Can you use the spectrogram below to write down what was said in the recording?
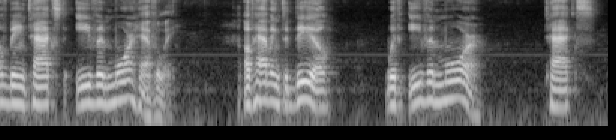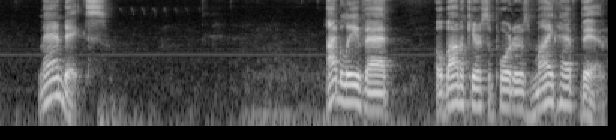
of being taxed even more heavily, of having to deal with even more tax mandates. I believe that Obamacare supporters might have been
